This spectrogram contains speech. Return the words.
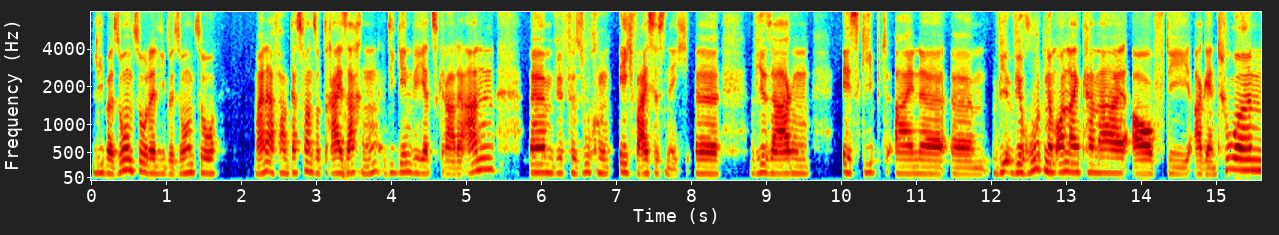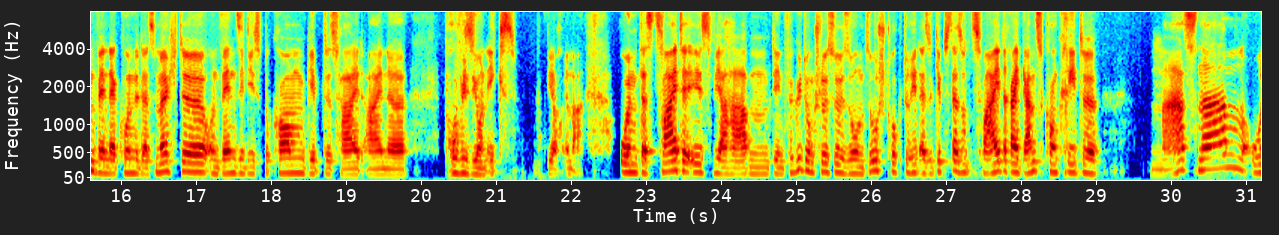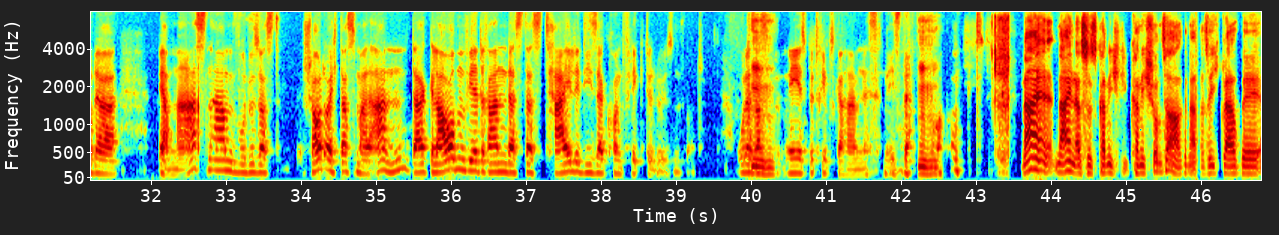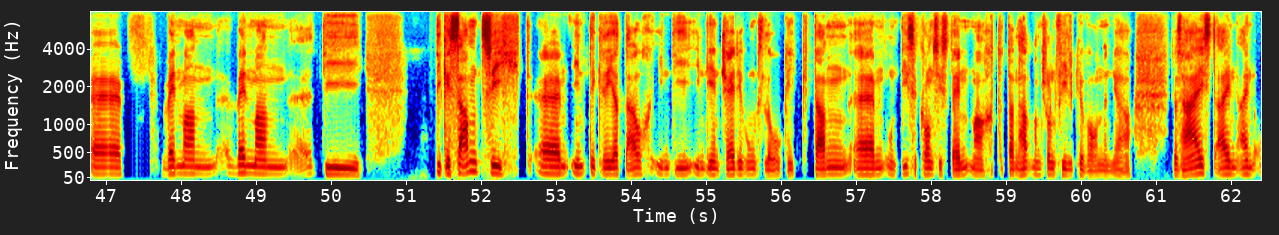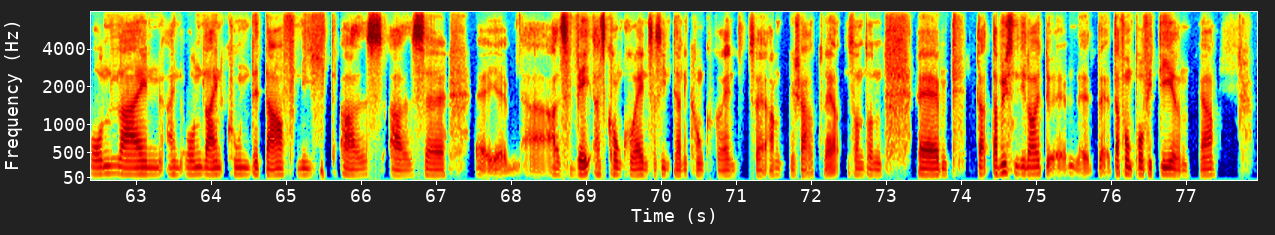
lieber so und so oder liebe so und so. Meine Erfahrung, das waren so drei Sachen, die gehen wir jetzt gerade an. Ähm, wir versuchen, ich weiß es nicht. Äh, wir sagen, es gibt eine, ähm, wir, wir routen im Online-Kanal auf die Agenturen, wenn der Kunde das möchte. Und wenn sie dies bekommen, gibt es halt eine Provision X, wie auch immer. Und das zweite ist, wir haben den Vergütungsschlüssel so und so strukturiert. Also gibt es da so zwei, drei ganz konkrete Maßnahmen oder ja, Maßnahmen, wo du sagst, schaut euch das mal an. Da glauben wir dran, dass das Teile dieser Konflikte lösen wird. Oder sagst mhm. du, nee, ist Betriebsgeheimnis, nächster mhm. Punkt. Nein, nein, also das kann ich, kann ich schon sagen. Also ich glaube, äh, wenn man, wenn man äh, die, die Gesamtsicht äh, integriert auch in die, in die Entschädigungslogik dann, ähm, und diese konsistent macht, dann hat man schon viel gewonnen. Ja. Das heißt, ein, ein Online, ein Online-Kunde darf nicht als, als, äh, äh, als, als Konkurrenz, als interne Konkurrenz äh, angeschaut werden, sondern ähm, da, da, müssen die Leute äh, davon profitieren. Ja.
